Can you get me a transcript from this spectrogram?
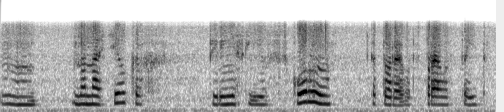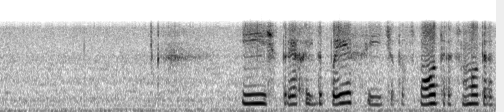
на носилках перенесли в скорую, которая вот справа стоит. И сейчас приехали ДПС и что-то смотрят, смотрят.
